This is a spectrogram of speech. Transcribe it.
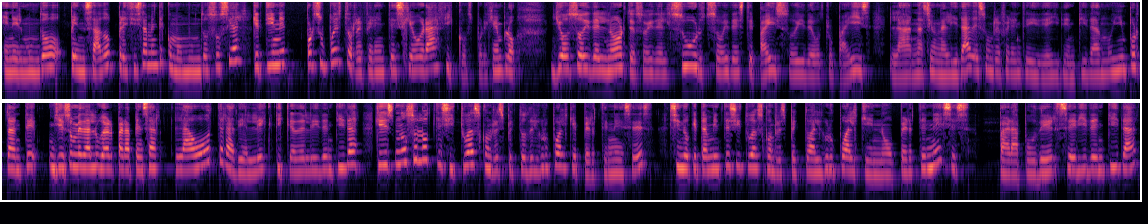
en el mundo pensado precisamente como mundo social, que tiene, por supuesto, referentes geográficos. Por ejemplo, yo soy del norte, soy del sur, soy de este país, soy de otro país. La nacionalidad es un referente de identidad muy importante y eso me da lugar para pensar la otra dialéctica de la identidad, que es no solo te sitúas con respecto del grupo al que perteneces, sino que también te sitúas con respecto al grupo al que no perteneces para poder ser identidad,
